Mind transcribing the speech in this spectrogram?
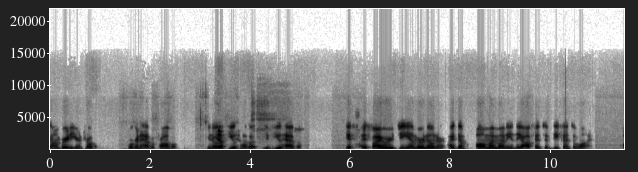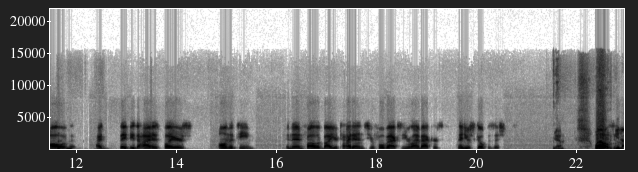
Tom Brady, you're in trouble. We're gonna have a problem. You know, Yeah. if you have a if you have a if if I were a GM or an owner, I'd dump all my money in the offensive defensive line, all of it. I they'd be the highest players on the team, and then followed by your tight ends, your fullbacks, and your linebackers, then your skill positions. Well, you know,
